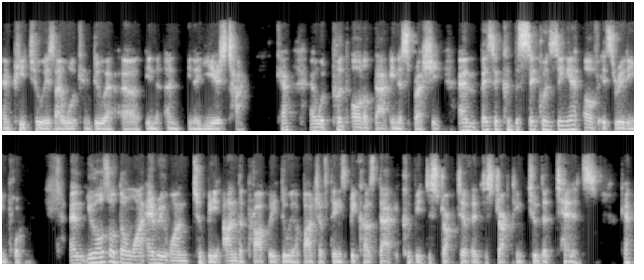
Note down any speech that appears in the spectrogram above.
and P2 is like we can do it uh, in in a year's time. Okay, and we put all of that in a spreadsheet, and basically the sequencing it of is really important. And you also don't want everyone to be on the property doing a bunch of things because that could be destructive and distracting to the tenants. Okay.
